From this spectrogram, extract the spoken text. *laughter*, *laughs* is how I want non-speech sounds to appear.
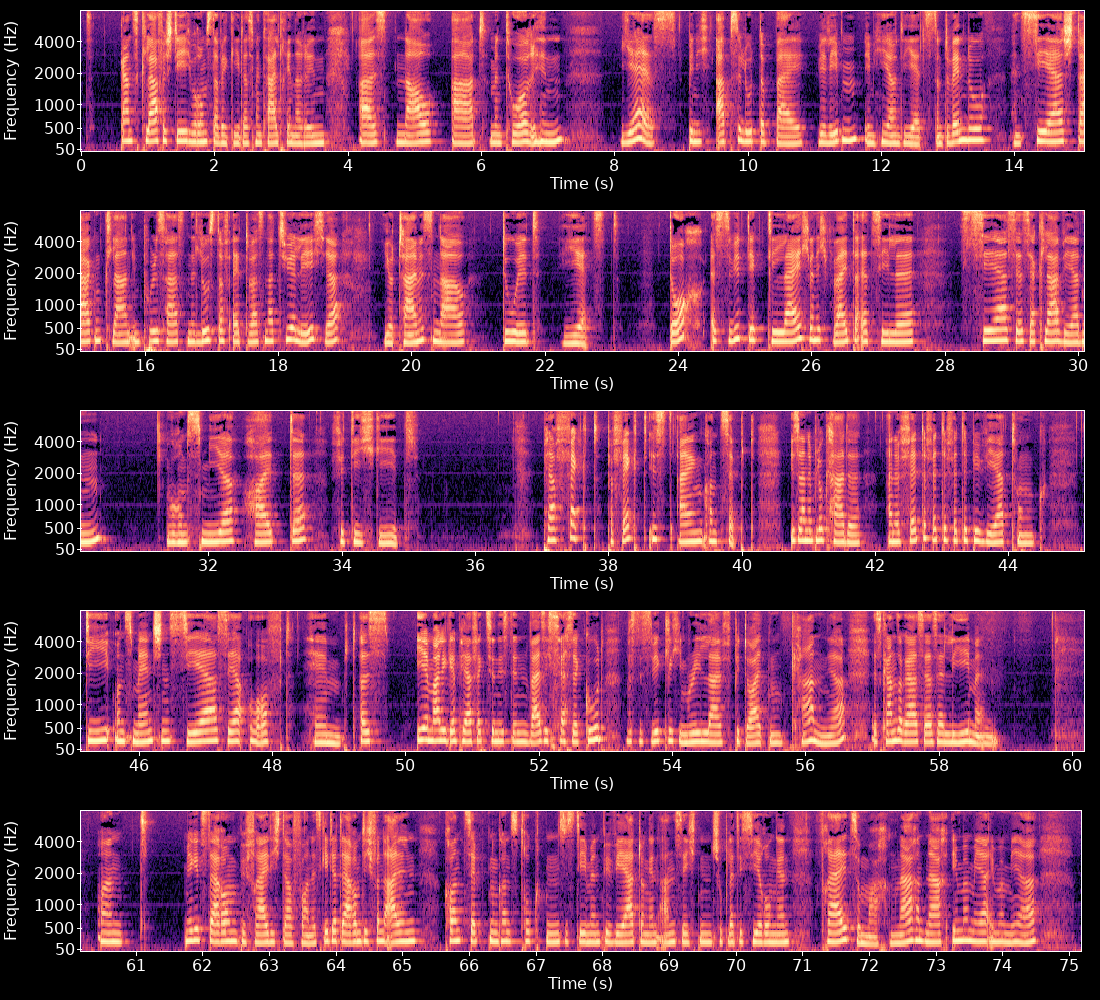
Ganz klar verstehe ich, worum es dabei geht als Mentaltrainerin, als Now Art Mentorin. Yes, bin ich absolut dabei. Wir leben im Hier und Jetzt. Und wenn du einen sehr starken, klaren Impuls hast, eine Lust auf etwas, natürlich, ja, your time is now, do it jetzt. Doch es wird dir gleich, wenn ich weiter erzähle, sehr, sehr, sehr klar werden, worum es mir heute für dich geht. Perfekt. Perfekt ist ein Konzept, ist eine Blockade, eine fette, fette, fette Bewertung, die uns Menschen sehr, sehr oft hemmt. Als ehemalige Perfektionistin weiß ich sehr, sehr gut, was das wirklich im Real Life bedeuten kann. Ja? Es kann sogar sehr, sehr lähmen. Und mir geht es darum, befreie dich davon. Es geht ja darum, dich von allen Konzepten, Konstrukten, Systemen, Bewertungen, Ansichten, Schubladisierungen frei zu machen. Nach und nach immer mehr, immer mehr,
